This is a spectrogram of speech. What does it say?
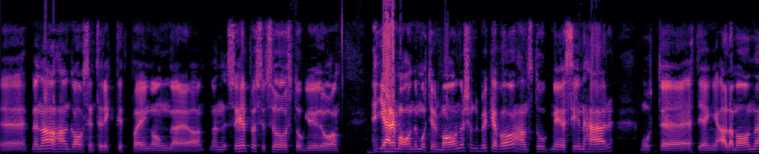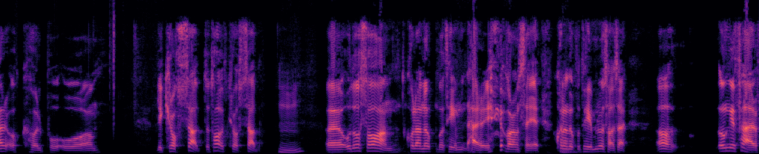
Eh, men ja, han gav sig inte riktigt på en gång där. Ja. Men så helt plötsligt så stod ju då germaner mot germaner som det brukar vara. Han stod med sin här mot eh, ett gäng alamaner och höll på att bli krossad, totalt krossad. Mm. Eh, och då sa han, kollade han upp mot himlen, det här är vad de säger, kollade han upp mot himlen och sa så här, ja, ungefär,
